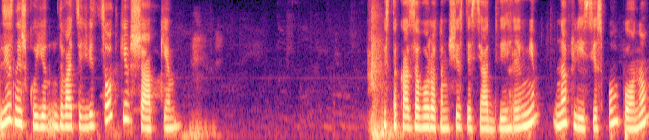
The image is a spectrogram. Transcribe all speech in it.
Зі знижкою 20% шапки. Ось така за воротом 62 гривні. На флісі з помпоном.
